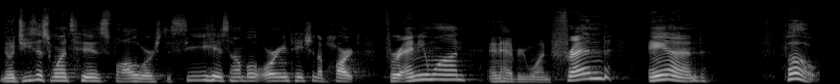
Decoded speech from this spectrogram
No, Jesus wants his followers to see his humble orientation of heart for anyone and everyone, friend and foe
